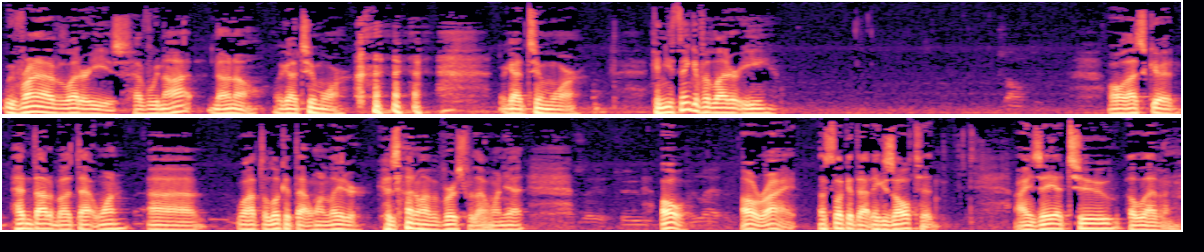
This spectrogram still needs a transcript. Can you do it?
we've run out of letter E's. Have we not? No, no. We got two more. we got two more. Can you think of a letter E? Oh, that's good. Hadn't thought about that one. Uh, we'll have to look at that one later because I don't have a verse for that one yet. Oh, all right. Let's look at that. Exalted. Isaiah 2 11.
